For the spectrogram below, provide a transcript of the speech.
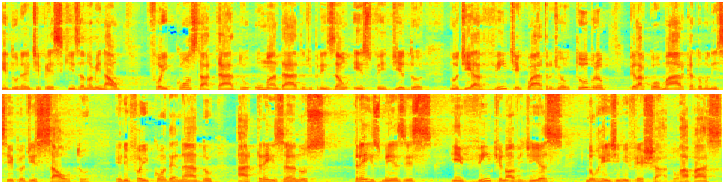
e, durante pesquisa nominal, foi constatado um mandado de prisão expedido no dia 24 de outubro pela comarca do município de Salto. Ele foi condenado a três anos, três meses e 29 dias no regime fechado. O rapaz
